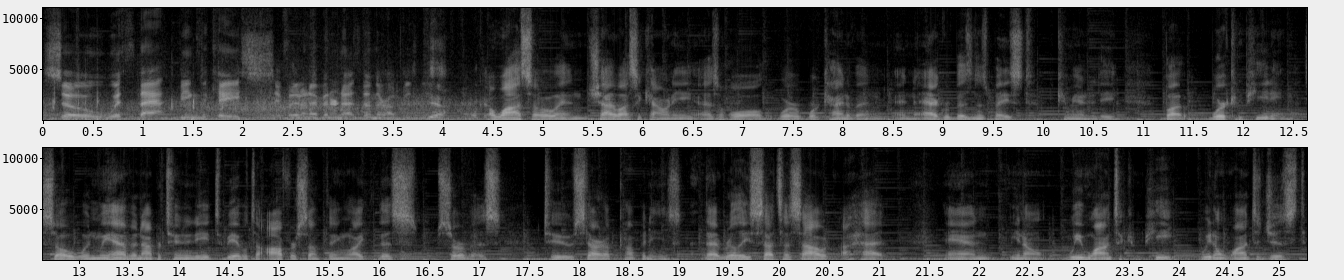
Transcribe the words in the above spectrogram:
So with that being the case, if they don't have internet, then they're out of business. Yeah. Okay. Owosso and Shiawassee County as a whole, we're, we're kind of an, an agribusiness-based community, but we're competing. So when we have an opportunity to be able to offer something like this service to startup companies, that really sets us out ahead. And, you know, we want to compete. We don't want to just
